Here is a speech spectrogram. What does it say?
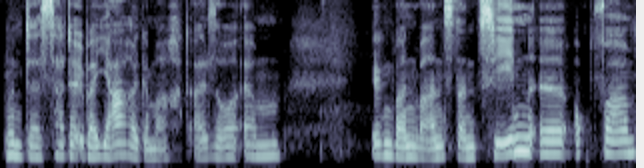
Und das hat er über Jahre gemacht. Also ähm, Irgendwann waren es dann zehn äh, Opfer.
